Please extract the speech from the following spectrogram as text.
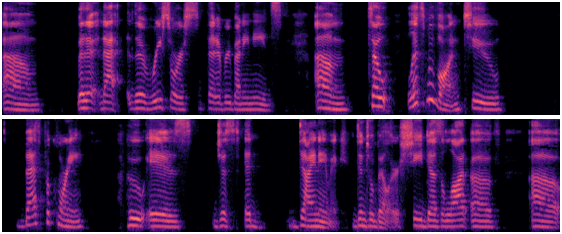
um, that, that the resource that everybody needs. Um, so let's move on to Beth Picorni, who is just a dynamic dental biller. She does a lot of uh,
